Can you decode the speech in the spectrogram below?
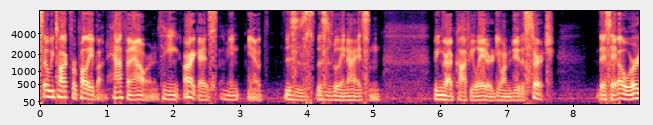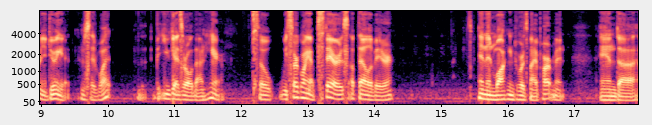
So we talked for probably about half an hour, and I'm thinking, all right, guys, I mean, you know, this is this is really nice, and we can grab coffee later. Do you want to do the search? They say, oh, we're already doing it. I said, what? But you guys are all down here. So we start going upstairs, up the elevator, and then walking towards my apartment. And, uh,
